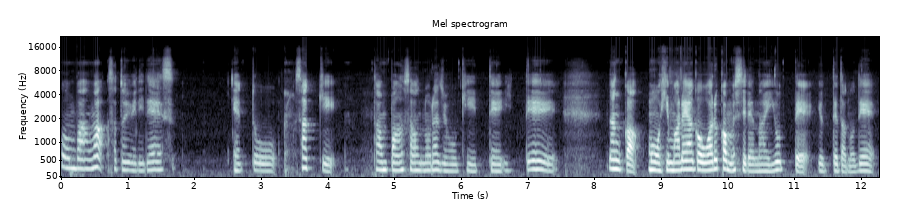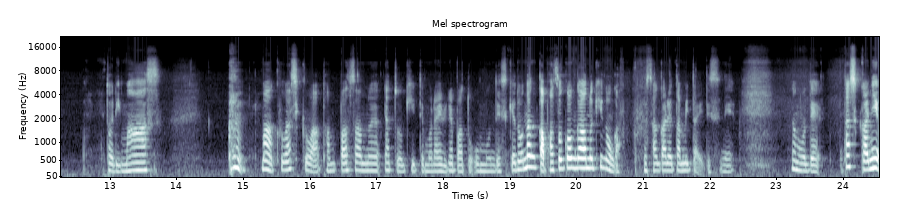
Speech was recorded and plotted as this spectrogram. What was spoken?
こんばんは、里ゆりです。えっと、さっき短パンさんのラジオを聞いていて、なんかもうヒマラヤが終わるかもしれないよって言ってたので、撮ります。まあ詳しくは短パンさんのやつを聞いてもらえればと思うんですけど、なんかパソコン側の機能が塞がれたみたいですね。なので確かに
